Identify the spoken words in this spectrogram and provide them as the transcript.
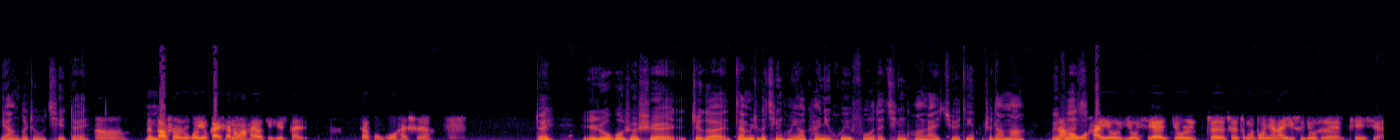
两个周期。对，嗯，那嗯到时候如果有改善的话，还要继续再再巩固还是？对，如果说是这个，咱们这个情况要看你恢复的情况来决定，知道吗？然后我还有有些就是这这这么多年来一直就是贫血，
